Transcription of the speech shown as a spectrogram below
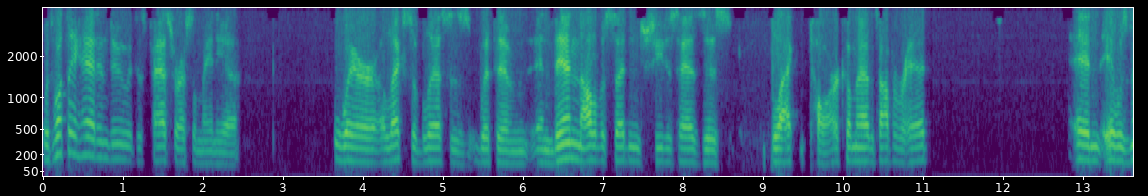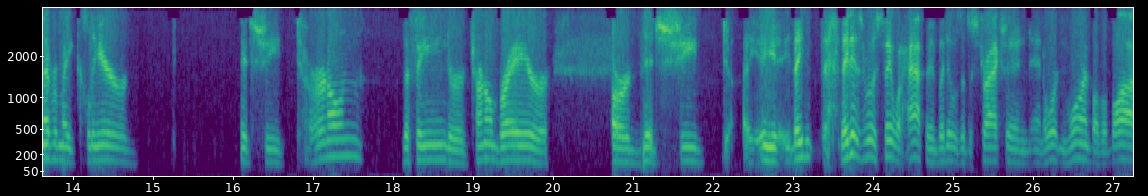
with what they had him do at this past WrestleMania, where Alexa Bliss is with him, and then all of a sudden she just has this black tar coming out of the top of her head and it was never made clear did she turn on the fiend or turn on Bray or or did she they they didn't really say what happened, but it was a distraction and Orton won, blah blah blah.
